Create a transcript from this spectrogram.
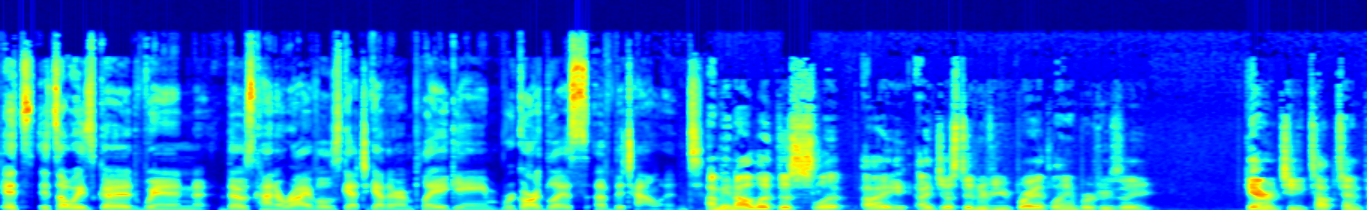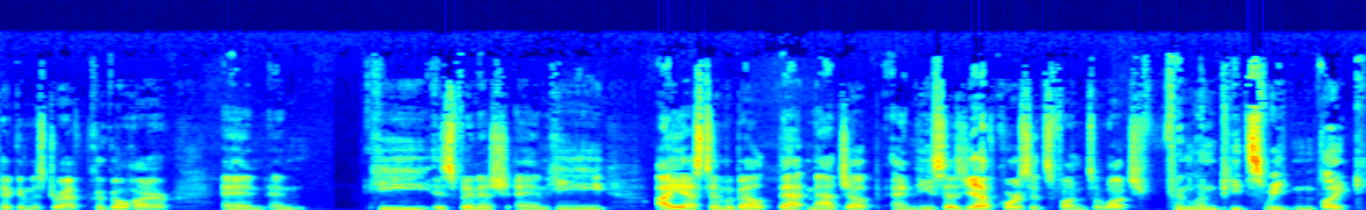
it's it's always good when those kind of rivals get together and play a game, regardless of the talent. I mean, I'll let this slip. I I just interviewed Brad Lambert, who's a guaranteed top ten pick in this draft, could go higher, and and he is Finnish, and he. I asked him about that matchup, and he says, "Yeah, of course, it's fun to watch Finland beat Sweden." Like,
